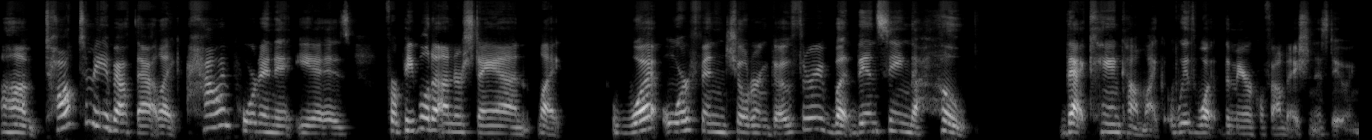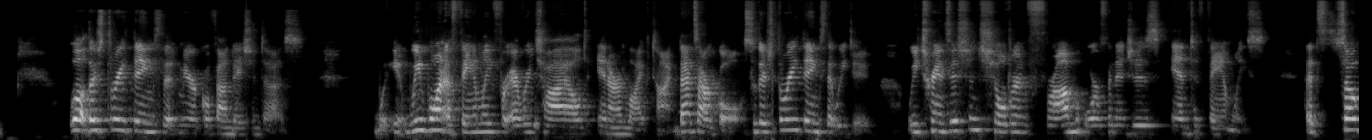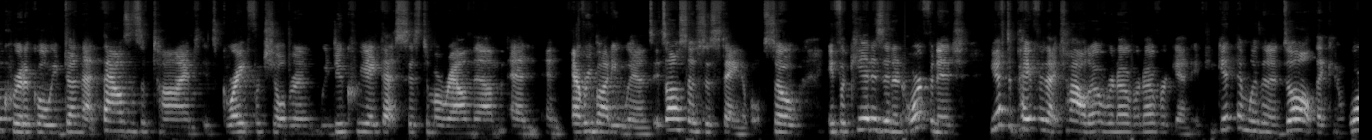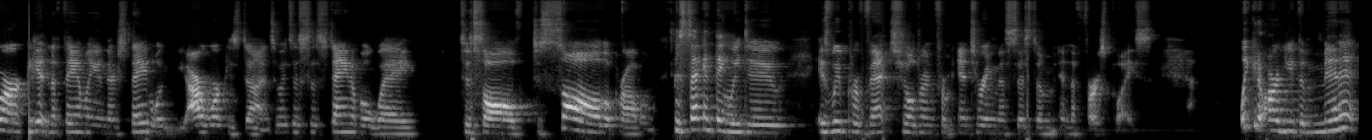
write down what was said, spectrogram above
Um, talk to me about that like how important it is for people to understand like what orphan children go through but then seeing the hope that can come like with what the miracle foundation is doing. Well there's three things that miracle foundation does. We, we want a family for every child in our lifetime. That's our goal. So there's three things that we do. We transition children from orphanages into families. That's so critical. We've done that thousands of times. It's great for children. We do create that system around them and and everybody wins. It's also sustainable. So if a kid is in an orphanage you have to pay for that child over and over and over again. If you get them with an adult that can work, get in the family and they're stable, our work is done. So it's a sustainable way to solve to solve a problem. The second thing we do is we prevent children from entering the system in the first place. We could argue the minute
